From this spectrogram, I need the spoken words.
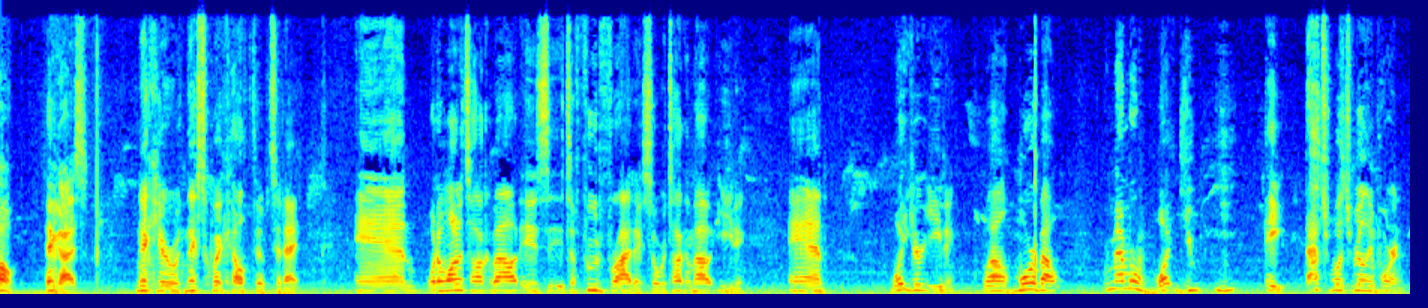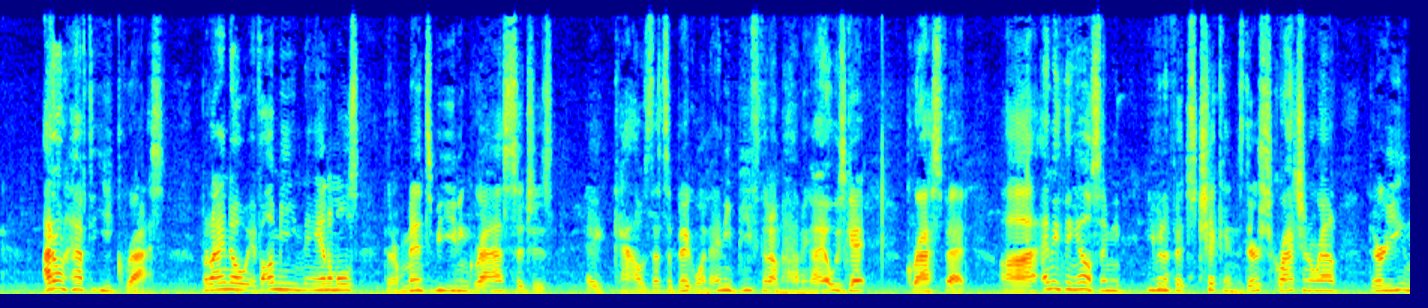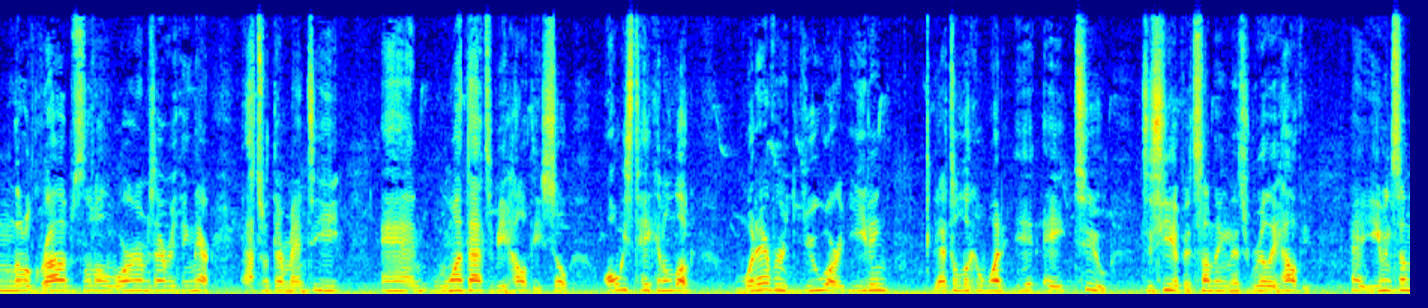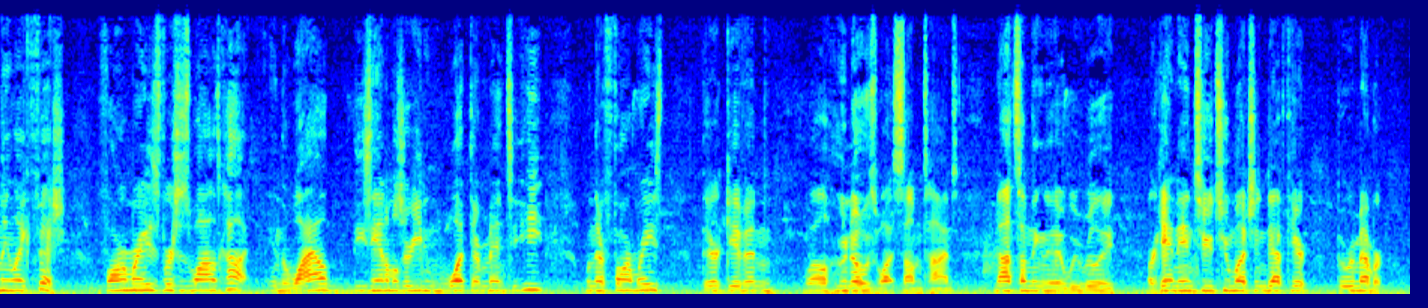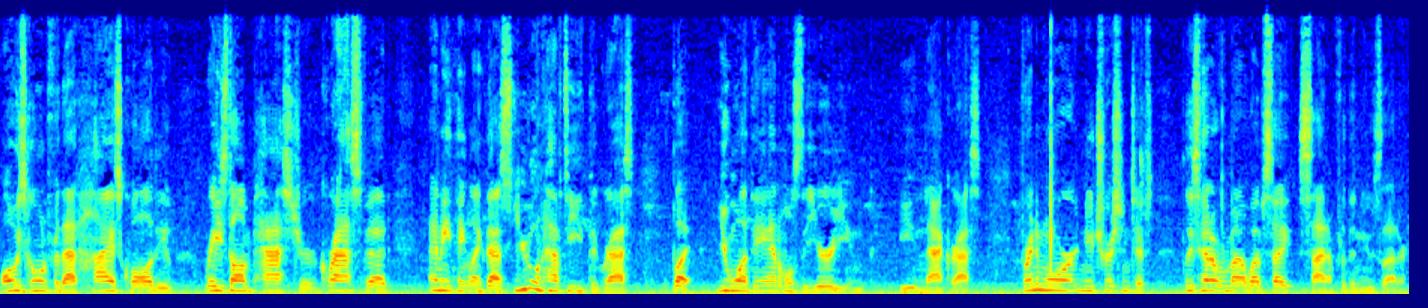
Oh, hey guys, Nick here with Nick's Quick Health Tip today. And what I want to talk about is it's a Food Friday, so we're talking about eating and what you're eating. Well, more about remember what you eat ate. That's what's really important. I don't have to eat grass, but I know if I'm eating animals that are meant to be eating grass, such as hey cows, that's a big one. Any beef that I'm having, I always get grass fed. Uh, anything else, I mean, even if it's chickens, they're scratching around, they're eating little grubs, little worms, everything there. That's what they're meant to eat, and we want that to be healthy. So always taking a look. Whatever you are eating, you have to look at what it ate too to see if it's something that's really healthy. Hey, even something like fish, farm raised versus wild caught. In the wild, these animals are eating what they're meant to eat. When they're farm raised, they're given, well, who knows what sometimes. Not something that we really are getting into too much in depth here. But remember, always going for that highest quality, raised on pasture, grass fed, anything like that. So you don't have to eat the grass, but you want the animals that you're eating eating that grass. For any more nutrition tips, please head over to my website, sign up for the newsletter.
